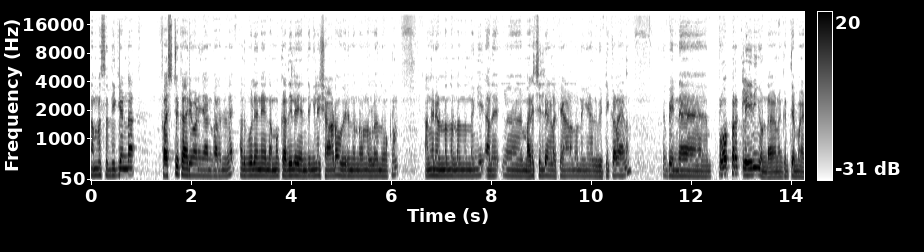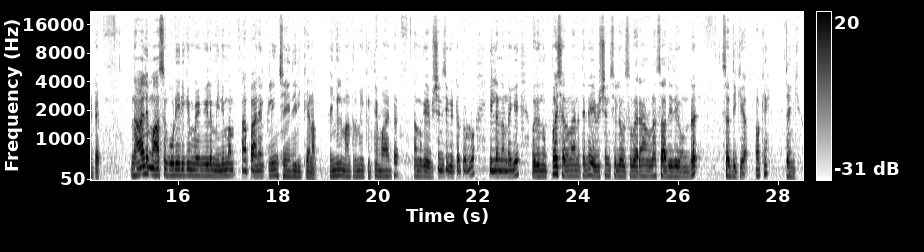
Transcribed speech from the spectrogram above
നമ്മൾ ശ്രദ്ധിക്കേണ്ട ഫസ്റ്റ് കാര്യമാണ് ഞാൻ പറഞ്ഞത്. അതുപോലെ തന്നെ നമുക്കതിൽ എന്തെങ്കിലും ഷാഡോ വരുന്നുണ്ടോ എന്നുള്ളത് നോക്കണം. അങ്ങനെ ഉണ്ടെന്നുണ്ടെന്നുണ്ടെങ്കിൽ അത് മരച്ചില്ലകളൊക്കെ ആണെന്നുണ്ടെങ്കിൽ അത് വെട്ടിക്കളയണം. പിന്നെ പ്രോപ്പർ ക്ലീനിങ് ഉണ്ടാകണം കൃത്യമായിട്ട്. നാല് മാസം കൂടിയിരിക്കുമ്പോഴെങ്കിലും മിനിമം ആ പാനൽ ക്ലീൻ ചെയ്തിരിക്കണം. എങ്കിൽ മാത്രമേ കൃത്യമായിട്ട് നമുക്ക് എഫിഷ്യൻസി കിട്ടത്തുള്ളൂ. ഇല്ലെന്നുണ്ടെങ്കിൽ ഒരു മുപ്പത് ശതമാനത്തിന്റെ എഫിഷ്യൻസി ലോസ് വരാനുള്ള സാധ്യതയുണ്ട്. ശ്രദ്ധിക്കുക. ഓക്കെ താങ്ക്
